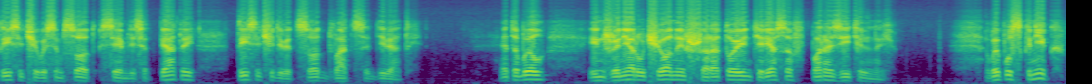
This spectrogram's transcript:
1875-1929. Это был инженер-ученый с широтой интересов поразительный. Выпускник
